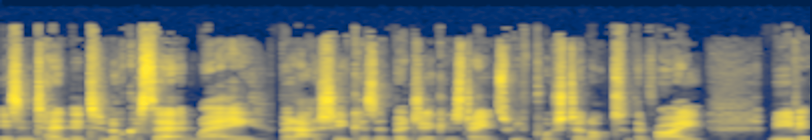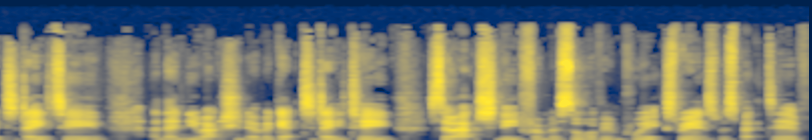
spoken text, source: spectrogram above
is intended to look a certain way, but actually because of budget constraints, we've pushed a lot to the right, move it to day two, and then you actually never get to day two. So actually, from a sort of employee experience perspective,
